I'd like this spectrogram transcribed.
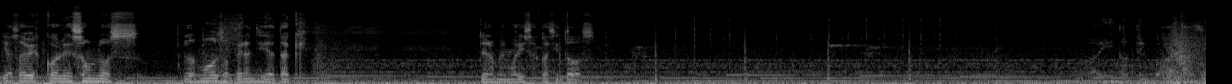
Ya sabes cuáles son los, los modos operantes de ataque. Te los memorizas casi todos. Ahí no tengo acá, así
